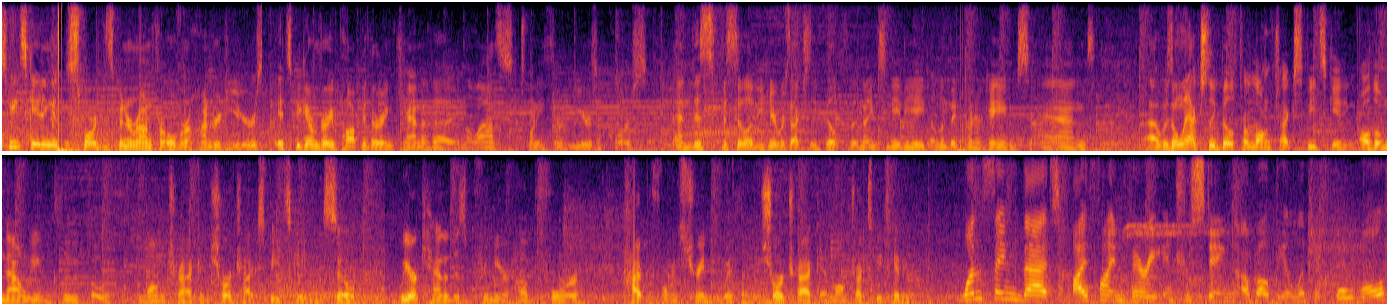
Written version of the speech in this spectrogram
Speed skating is a sport that's been around for over 100 years. It's become very popular in Canada in the last 20, 30 years, of course. And this facility here was actually built for the 1988 Olympic Winter Games and uh, was only actually built for long track speed skating, although now we include both long track and short track speed skating. So we are Canada's premier hub for high performance training with short track and long track speed skating. One thing that I find very interesting about the Olympic Oval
